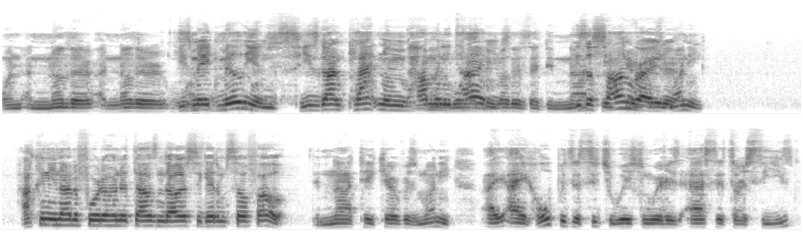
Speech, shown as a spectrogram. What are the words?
One another another. He's one- made millions. He's gone platinum how many another times? Brothers that did not. He's a take care of his songwriter. Money How can he not afford $100,000 to get himself out? did not take care of his money. I I hope it's a situation where his assets are seized,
